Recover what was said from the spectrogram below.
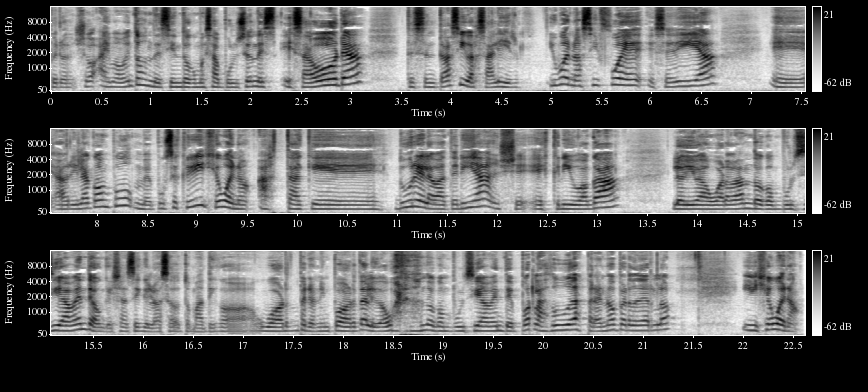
pero yo hay momentos donde siento como esa pulsión de esa hora, te sentás y va a salir. Y bueno, así fue ese día. Eh, abrí la compu, me puse a escribir y dije, bueno, hasta que dure la batería, escribo acá. Lo iba guardando compulsivamente, aunque ya sé que lo hace automático Word, pero no importa, lo iba guardando compulsivamente por las dudas para no perderlo. Y dije, bueno,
